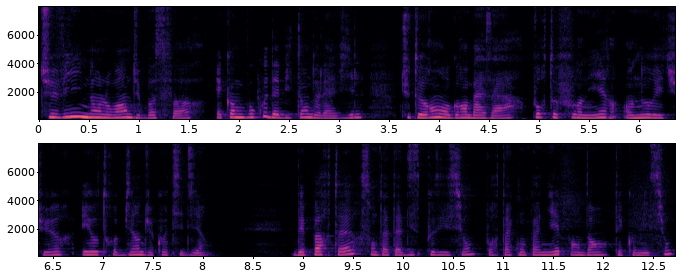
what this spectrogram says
Tu vis non loin du Bosphore, et comme beaucoup d'habitants de la ville, tu te rends au grand bazar pour te fournir en nourriture et autres biens du quotidien. Des porteurs sont à ta disposition pour t'accompagner pendant tes commissions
